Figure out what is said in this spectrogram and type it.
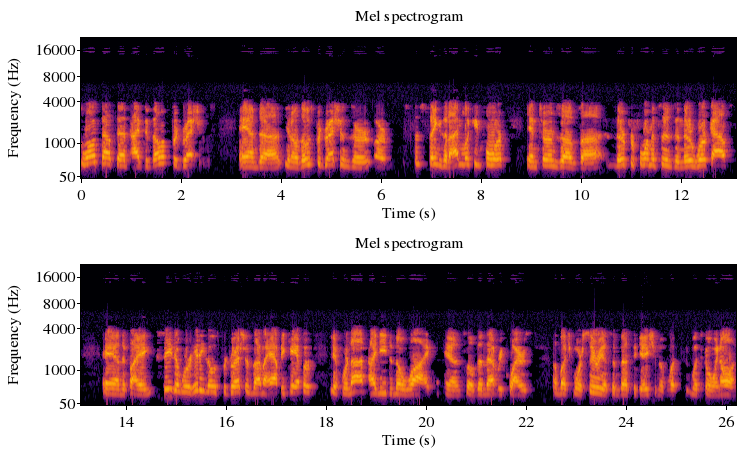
long enough that I've developed progressions, and uh, you know those progressions are are things that I'm looking for in terms of uh, their performances and their workouts. And if I see that we're hitting those progressions, I'm a happy camper. If we're not, I need to know why. And so then that requires a much more serious investigation of what, what's going on.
